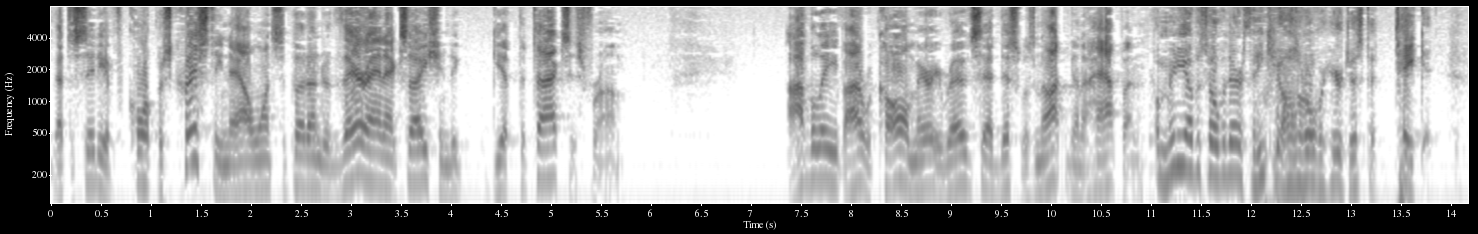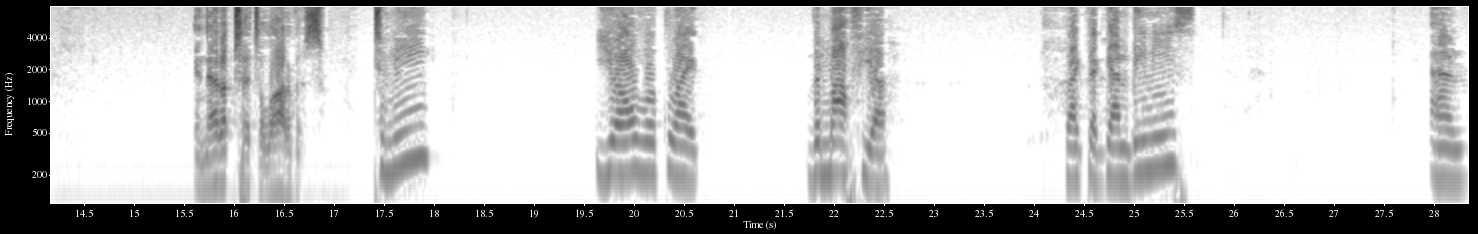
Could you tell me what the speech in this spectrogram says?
that the city of Corpus Christi now wants to put under their annexation to get the taxes from. I believe I recall Mary Rhodes said this was not going to happen. Well, many of us over there think y'all are over here just to take it. And that upsets a lot of us. To me, y'all look like the mafia, like the Gambinis and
